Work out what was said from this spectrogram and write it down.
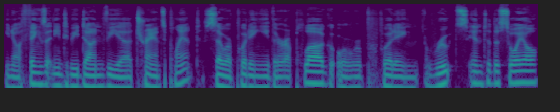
you know things that need to be done via transplant. So we're putting either a plug or we're putting roots into the soil,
